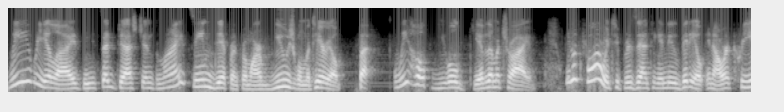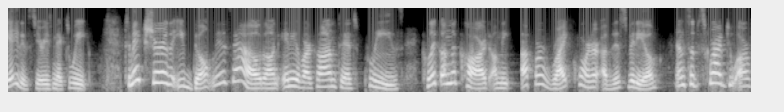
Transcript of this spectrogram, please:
We realize these suggestions might seem different from our usual material, but we hope you'll give them a try. We look forward to presenting a new video in our creative series next week. To make sure that you don't miss out on any of our content, please click on the card on the upper right corner of this video and subscribe to our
